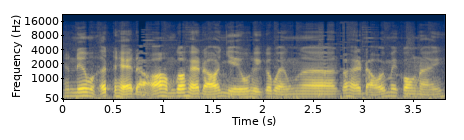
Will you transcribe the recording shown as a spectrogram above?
Nếu mà ít thẻ đỏ, không có thẻ đỏ nhiều thì các bạn ờ, có thể đổi mấy con này.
